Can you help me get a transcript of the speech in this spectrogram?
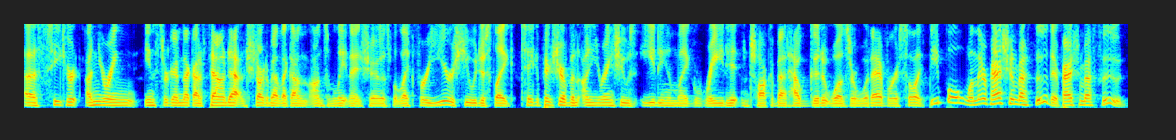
a secret onion ring Instagram that got found out, and she talked about like on, on some late night shows. But like for years, she would just like take a picture of an onion ring she was eating and like rate it and talk about how good it was or whatever. So like people, when they're passionate about food, they're passionate about food.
